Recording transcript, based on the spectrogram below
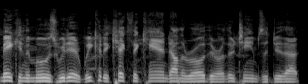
making the moves we did. We could have kicked the can down the road. There are other teams that do that.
